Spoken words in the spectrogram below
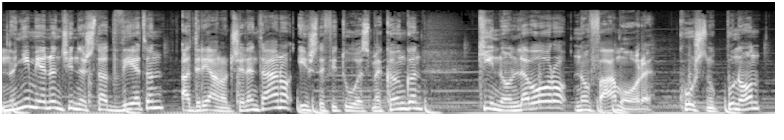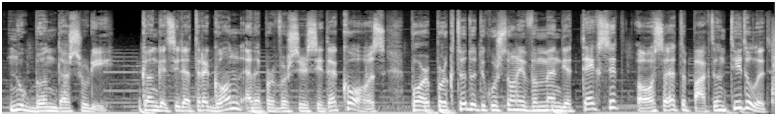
Në 1970-ën, Adriano Celentano ishte fitues me këngën Chi non lavora non fa l'amore. Kush nuk punon, nuk bën dashuri. Këngë e cila tregon edhe për vështirësitë e kohës, por për këtë do t'i kushtoni vëmendje tekstit ose të paktën titullit.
